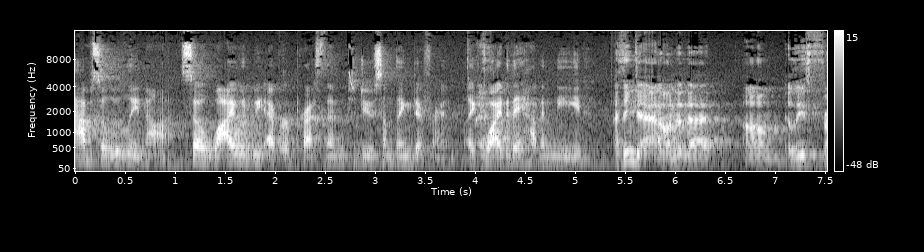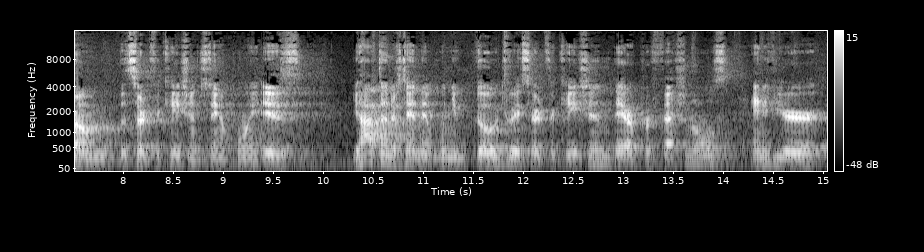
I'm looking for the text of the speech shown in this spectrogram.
Absolutely not. So why would we ever press them to do something different? Like, why do they have a need? I think to add on to that, um, at least from the certification standpoint, is you have to understand that when you go to a certification, they are professionals, and if you're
